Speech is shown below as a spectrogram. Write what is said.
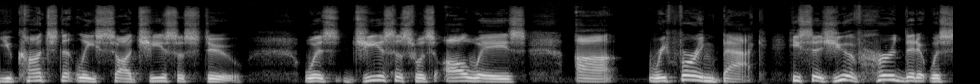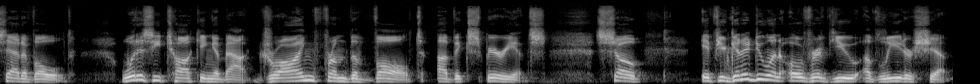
you constantly saw Jesus do was Jesus was always uh, referring back. He says, You have heard that it was said of old. What is he talking about? Drawing from the vault of experience. So, if you're going to do an overview of leadership,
